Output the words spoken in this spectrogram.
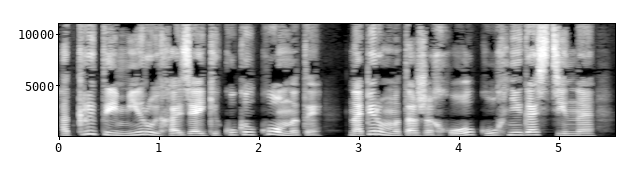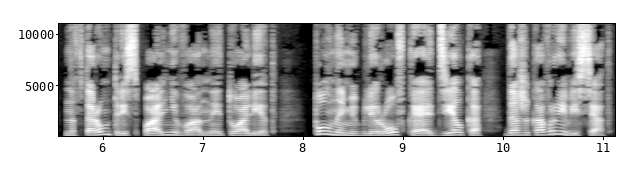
открытые миру и хозяйке кукол комнаты. На первом этаже холл, кухня и гостиная, на втором три спальни, ванная и туалет. Полная меблировка и отделка, даже ковры висят,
